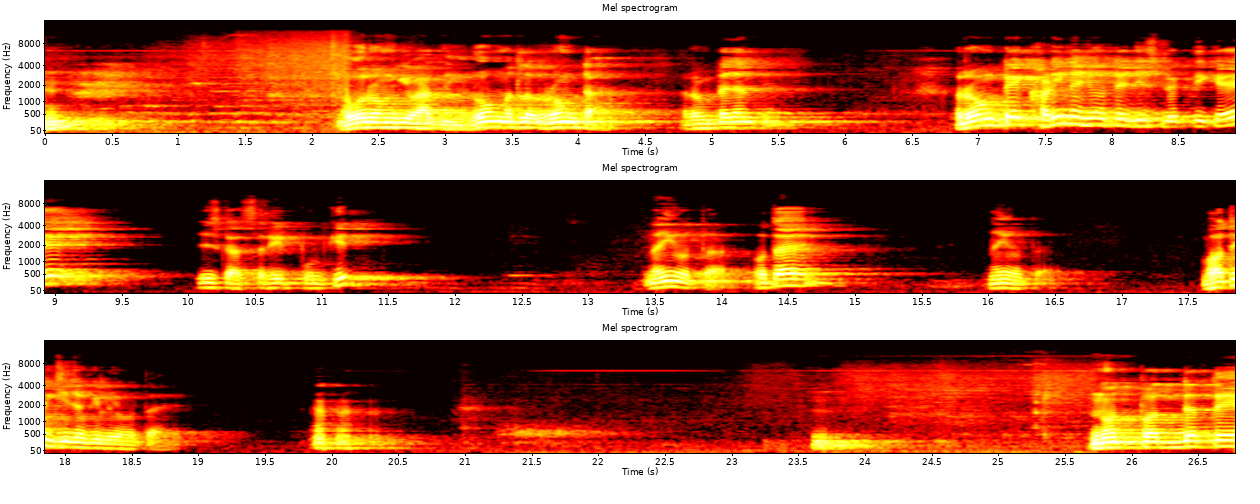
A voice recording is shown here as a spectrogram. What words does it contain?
हम्म। वो रोम की बात नहीं, रोम मतलब रोंगटा। रोंगटा जानते हैं? रोंगटे खड़ी नहीं होते जिस व्यक्ति के, जिसका शरीर पुलकित नहीं होता। होता है? नहीं होता। भौतिक चीज़ों के लिए होता है। नोत्पद्यते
